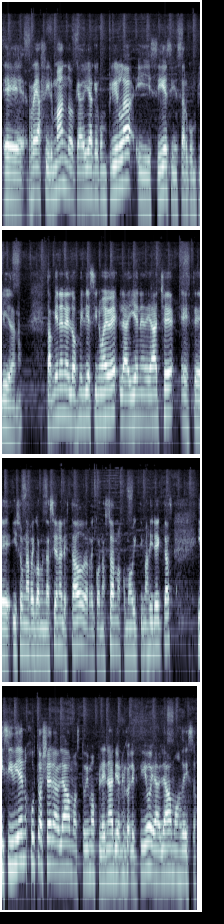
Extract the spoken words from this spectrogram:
eh, reafirmando que había que cumplirla y sigue sin ser cumplida. ¿no? También en el 2019 la INDH este, hizo una recomendación al Estado de reconocernos como víctimas directas y si bien justo ayer hablábamos, tuvimos plenario en el colectivo y hablábamos de eso,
